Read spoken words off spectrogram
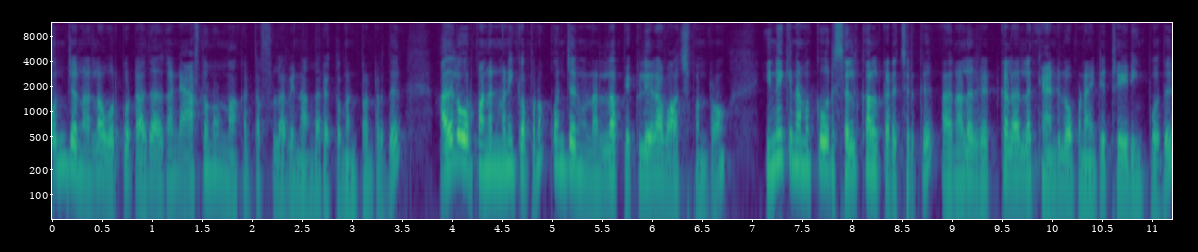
கொஞ்சம் நல்லா ஒர்க் அவுட் ஆகுது. அதுக்காண்டி ஆஃப்டர்நூன் மார்க்கெட் தான் ஃபுல்லாகவே நாங்கள் ரெக்கமெண்ட் பண்ணுறது அதில் ஒரு பன்னெண்டு மணிக்கு அப்புறம் கொஞ்சம் நல்லா பெக்குலியராக வாட்ச் பண்ணுறோம் இன்றைக்கி நமக்கு ஒரு செல் கால் கிடச்சிருக்கு. அதனால் ரெட் கலரில் கேண்டில் ஓப்பன் ஆகிட்டு ட்ரேடிங் போகுது.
